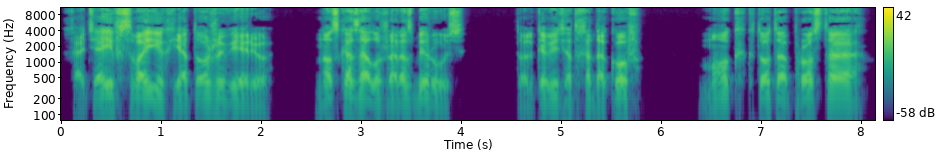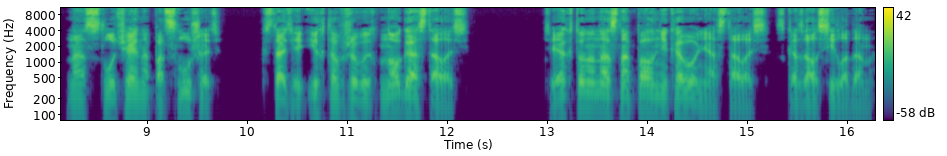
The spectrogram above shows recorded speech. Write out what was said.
хотя и в своих я тоже верю, но сказал уже, разберусь. Только ведь от ходаков мог кто-то просто нас случайно подслушать. Кстати, их-то в живых много осталось. Тех, кто на нас напал, никого не осталось, сказал Силадан.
